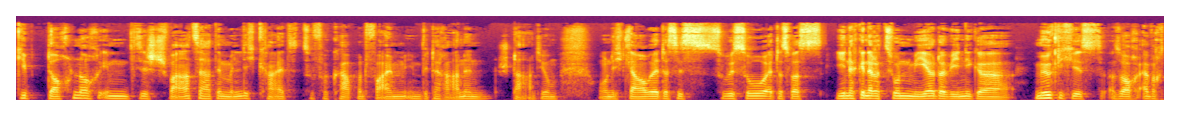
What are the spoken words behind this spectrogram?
gibt doch noch eben diese schwarze harte Männlichkeit zu verkörpern, vor allem im Veteranenstadium. Und ich glaube, das ist sowieso etwas, was je nach Generation mehr oder weniger möglich ist. Also auch einfach,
